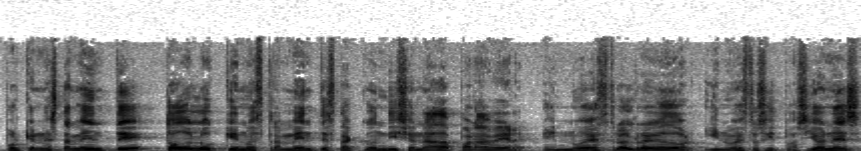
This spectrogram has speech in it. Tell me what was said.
Porque honestamente todo lo que nuestra mente está condicionada para ver en nuestro alrededor y nuestras situaciones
